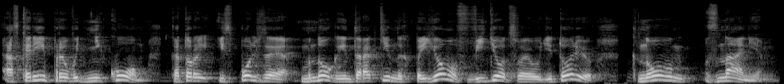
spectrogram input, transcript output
а скорее проводником, который, используя много интерактивных приемов, ведет свою аудиторию к новым знаниям.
